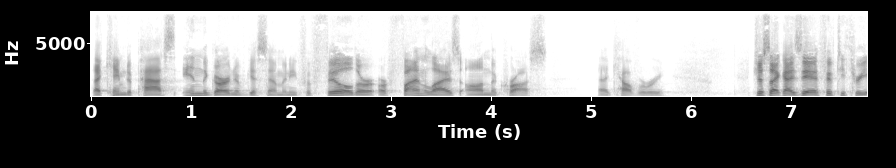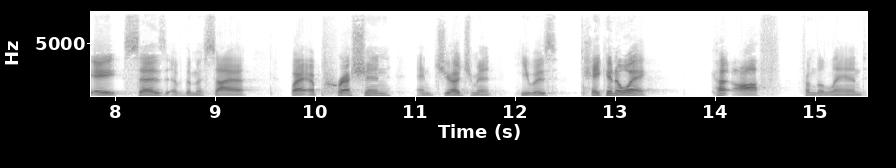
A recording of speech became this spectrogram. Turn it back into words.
That came to pass in the Garden of Gethsemane, fulfilled or, or finalized on the cross at Calvary. Just like Isaiah 53 8 says of the Messiah, by oppression and judgment, he was taken away, cut off from the land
